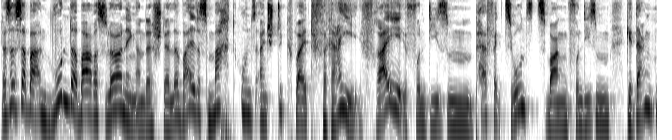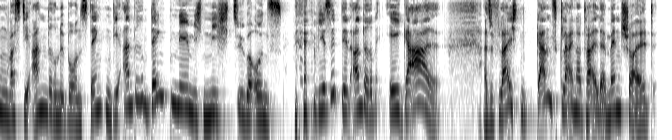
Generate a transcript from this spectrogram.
Das ist aber ein wunderbares Learning an der Stelle, weil das macht uns ein Stück weit frei, frei von diesem Perfektionszwang, von diesem Gedanken, was die anderen über uns denken. Die anderen denken nämlich nichts über uns. Wir sind den anderen egal. Also vielleicht ein ganz kleiner Teil der Menschheit,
